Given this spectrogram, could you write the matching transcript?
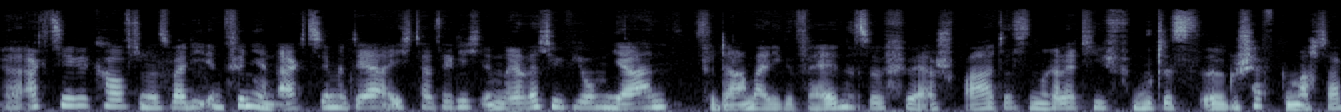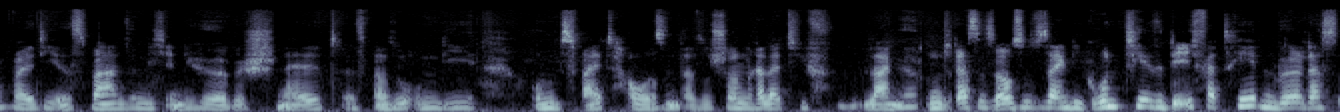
äh, Aktie gekauft und das war die Infineon-Aktie, mit der ich tatsächlich in relativ jungen Jahren für damalige Verhältnisse, für Erspartes ein relativ gutes äh, Geschäft gemacht habe, weil die ist wahnsinnig in die Höhe geschnellt. Es war so um die um 2000, also schon relativ lange. Und das ist auch sozusagen die Grundthese, die ich vertreten würde. Das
